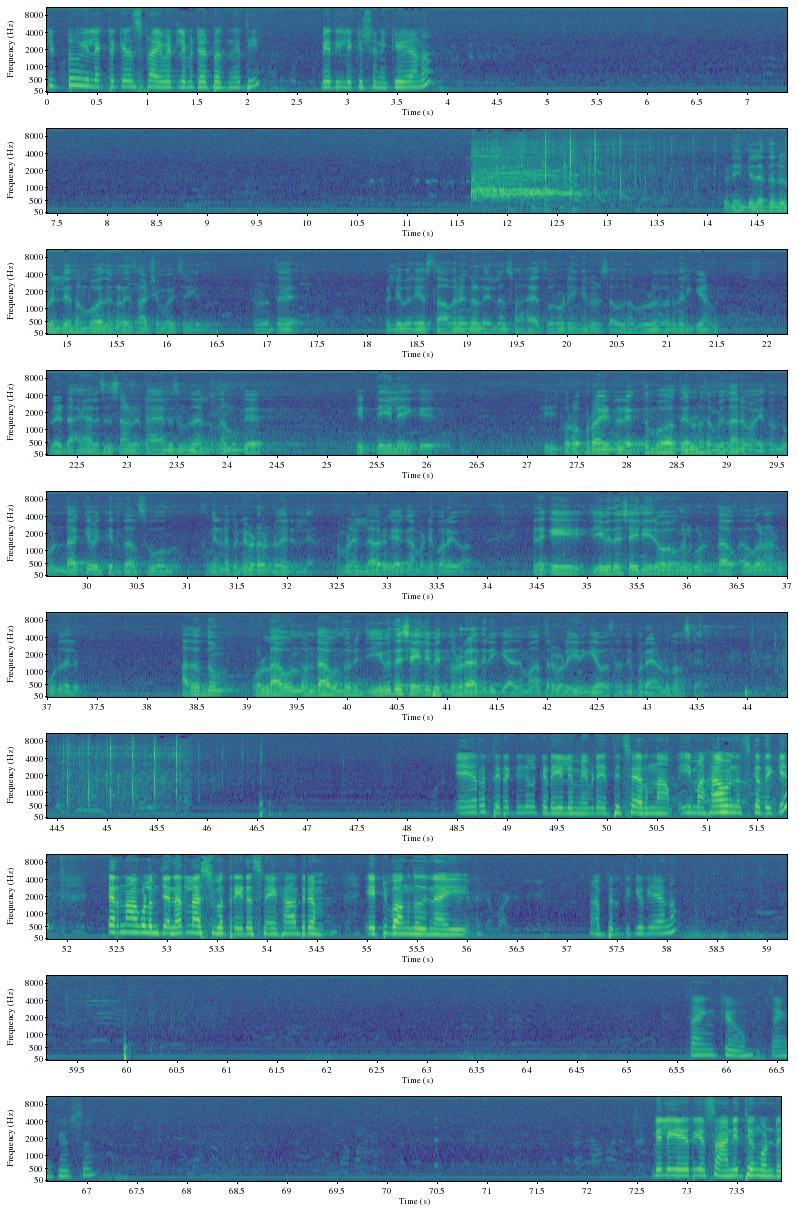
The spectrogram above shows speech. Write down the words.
Kittu electricals private limited പ്രതിനിധി വേദിയിലേക്ക് ക്ഷണിക്കുകയാണ്. ഇവിടെ ഇന്ത്യയിലെ തന്നെ വലിയ സംഭവം നിങ്ങൾ സാക്ഷ്യം വഹിച്ചിരിക്കുന്നത്. ഇവിടുത്തെ വലിയ വലിയ സ്ഥാപനങ്ങളുടെ എല്ലാം സഹായത്തോടുകൂടി ഇങ്ങനെ ഒരു സൗധം ഇവിടെ ഉയർന്നിരിക്കുകയാണ്. ഇവിടെ ഡയാലിസിസ് ആണ്. ഡയാലിസിസ് എന്നാൽ നമുക്ക് കിഡ്നിയിലേക്ക് ഈ പ്രോപ്പറായിട്ട് രക്തം പോകാത്തതിനുള്ള സംവിധാനമായി. ഇതൊന്നും ഉണ്ടാക്കി വെക്കരുത് അസുഖമൊന്നും. അങ്ങനെ പിന്നെ ഇവിടെ കൊണ്ട് വരില്ല. നമ്മളെല്ലാവരും കേൾക്കാൻ വേണ്ടി പറയുക ഇതൊക്കെ ഈ ജീവിതശൈലി രോഗങ്ങൾ കൊണ്ടാവുകയാണ് കൂടുതലും. അതൊന്നും ഉള്ളാകുന്ന ഉണ്ടാകുന്ന ഒരു ജീവിതശൈലി പിന്തുടരാതിരിക്കുക. അത് മാത്രമേ ഉള്ളൂ എനിക്ക് അവസരത്തിൽ പറയാനുള്ളൂ. നമസ്കാരം. ഏറെ തിരക്കുകൾക്കിടയിലും ഇവിടെ എത്തിച്ചേർന്ന ഈ മഹാമനസ്കതയ്ക്ക് എറണാകുളം ജനറൽ ആശുപത്രിയുടെ സ്നേഹാദരം ഏറ്റുവാങ്ങുന്നതിനായി അഭ്യർത്ഥിക്കുകയാണ്. Thank you thank you sir വിലയേറിയ സാന്നിധ്യം കൊണ്ട്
